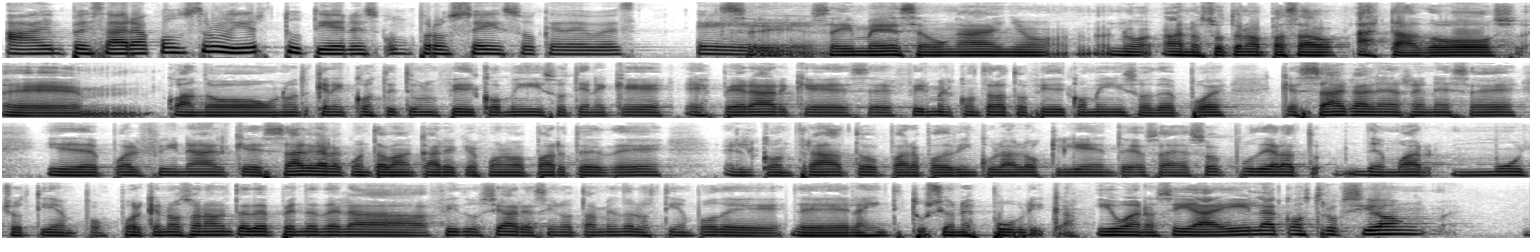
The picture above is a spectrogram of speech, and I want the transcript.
A empezar a construir, tú tienes un proceso que debes... eh, seis meses, un año. No- a nosotros nos ha pasado hasta dos. eh, cuando uno quiere constituir un fideicomiso, tiene que esperar que se firme el contrato fideicomiso, después que salga el RNC y después al final que salga la cuenta bancaria que forma parte del el contrato para poder vincular a los clientes. O sea, eso pudiera demorar mucho tiempo, porque no solamente depende de la fiduciaria, sino también de los tiempos de, de las instituciones públicas. Y bueno, sí, ahí la construcción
